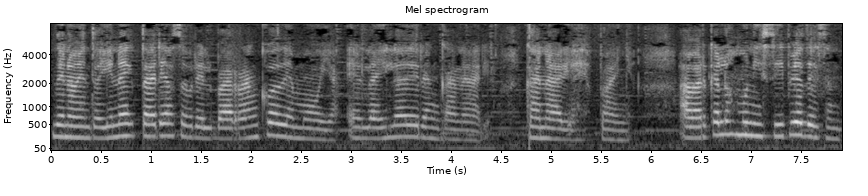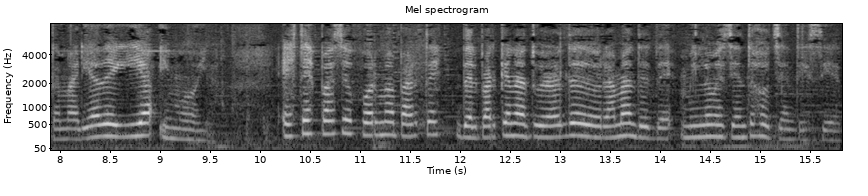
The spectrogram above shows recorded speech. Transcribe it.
de 91 hectáreas sobre el barranco de Moya, en la isla de Gran Canaria, Canarias, España. Abarca los municipios de Santa María de Guía y Moya. Este espacio forma parte del Parque Natural de Dorama desde 1987.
